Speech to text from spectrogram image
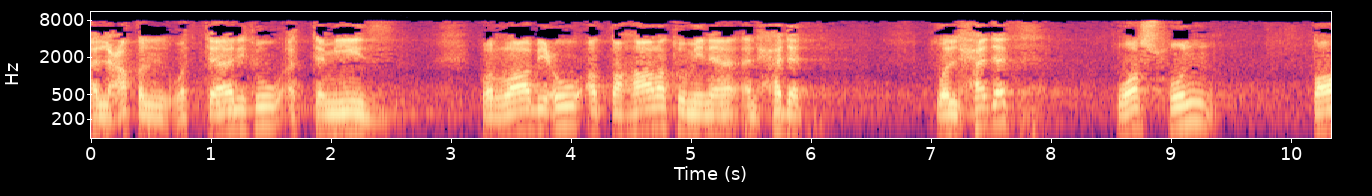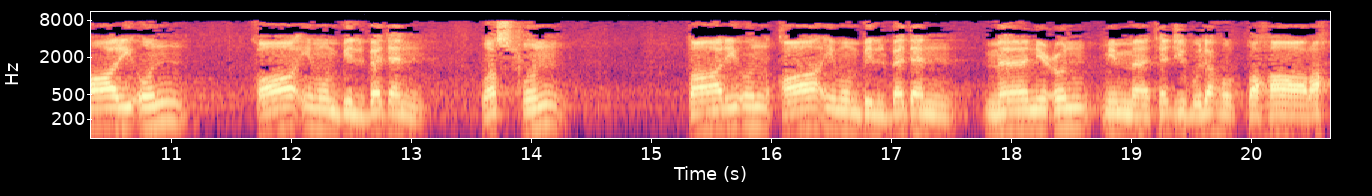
العقل والثالث التمييز. والرابع الطهارة من الحدث. والحدث وصف طارئ قائم بالبدن. وصف طارئ قائم بالبدن. مانع مما تجب له الطهارة.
